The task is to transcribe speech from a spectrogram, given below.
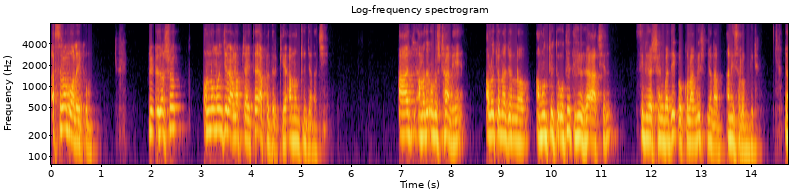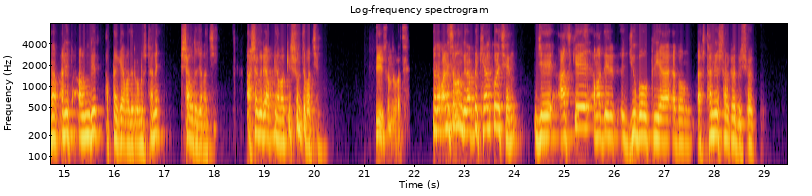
আসসালামু আলাইকুম। প্রিয় দর্শক অন্য মঞ্চের আলাপ চাইতে আপনাদেরকে আমন্ত্রণ জানাচ্ছি। আজ আমাদের অনুষ্ঠানে আলোচনার জন্য আমন্ত্রিত অতিথি হয়ে আছেন সিনিয়র সাংবাদিক ও কলামিস্ট জনাব আনিস আলমগীর। জনাব আনিস আলমগীর আপনাকে আমাদের অনুষ্ঠানে স্বাগত জানাচ্ছি। আশা করি আপনি আমাকে শুনতে পাচ্ছেন। জি শুনতে পাচ্ছি। জনাব আনিস আলমগীর আপনি খেয়াল করেছেন যে আজকে আমাদের যুব ক্রিয়া এবং স্থানীয় সরকার বিষয়ক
